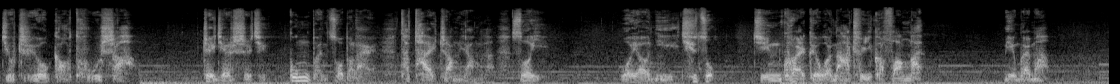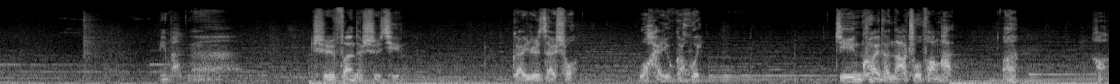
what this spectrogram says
就只有搞屠杀。这件事情宫本做不来，他太张扬了，所以我要你去做，尽快给我拿出一个方案，明白吗？明白。嗯，吃饭的事情改日再说，我还有个会。尽快的拿出方案，啊！好。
